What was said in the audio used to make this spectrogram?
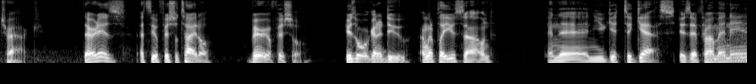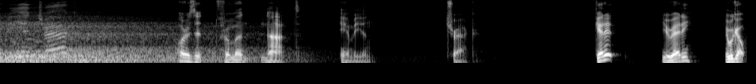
track? There it is. That's the official title. Very official. Here's what we're going to do I'm going to play you a sound, and then you get to guess is it from an ambient track? Or is it from a not ambient track? Get it? You ready? Here we go.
